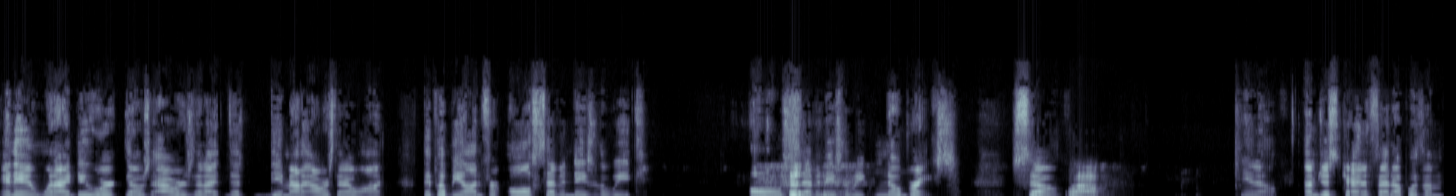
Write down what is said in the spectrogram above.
And then when i do work those hours that i that the amount of hours that i want they put me on for all seven days of the week. All seven days of the week no breaks. So Wow. you know i'm just kind of fed up with them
